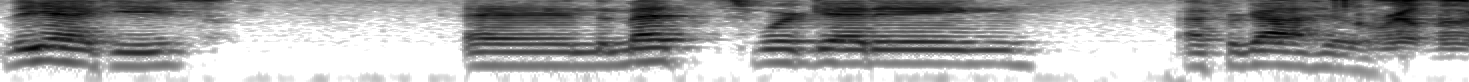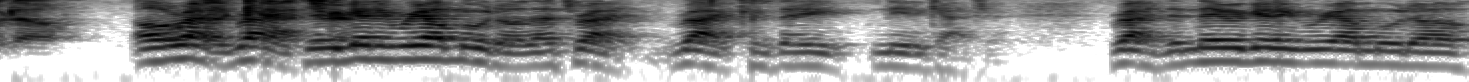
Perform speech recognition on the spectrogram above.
the Yankees, and the Mets were getting, I forgot who. Realmuto. Oh right, The right. They were getting Realmuto. That's right, right, because they need a catcher. Right. Then they were getting Realmuto.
